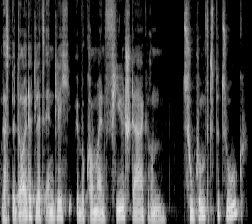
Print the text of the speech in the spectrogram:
das bedeutet letztendlich, wir bekommen einen viel stärkeren Zukunftsbezug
